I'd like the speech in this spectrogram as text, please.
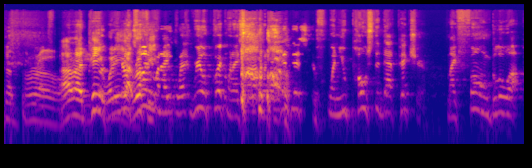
the bro. All right, Pete, what do you You know, got? it's funny Rookie. when I when, real quick when I saw when I did this when you posted that picture, my phone blew up.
